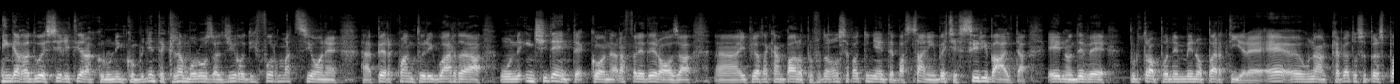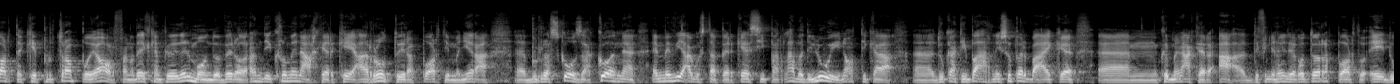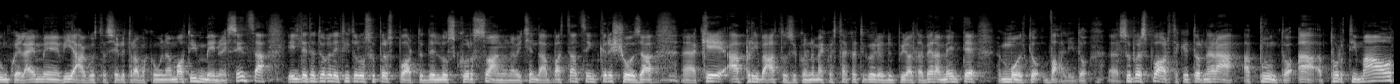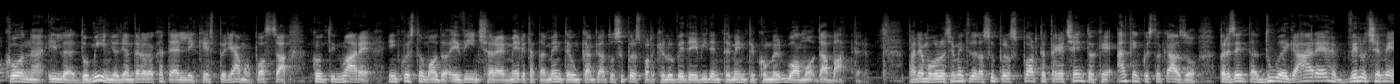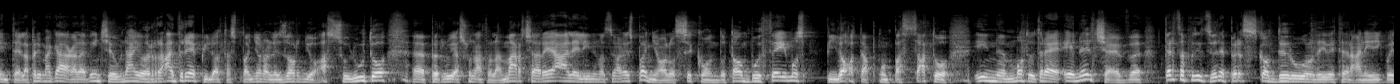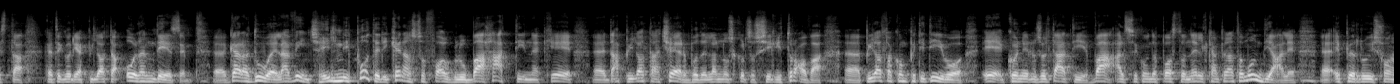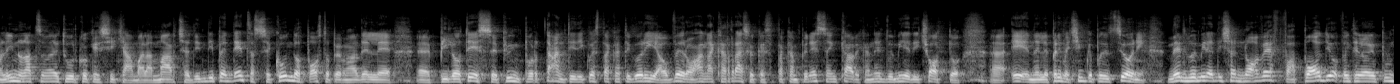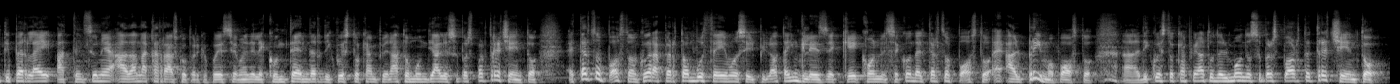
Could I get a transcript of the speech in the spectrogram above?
in gara 2 si ritira con un inconveniente clamoroso al giro di formazione eh, per quanto riguarda un incidente con Raffaele De Rosa, eh, il pilota campano per fortuna non si è fatto niente, Bassani invece si ribalta e non deve purtroppo nemmeno partire. È un campionato supersport che purtroppo è orfano del campione del mondo, ovvero Randy Krumenacher che ha rotto i rapporti in maniera eh, burrascosa con MV Agusta perché si parlava di lui in ottica eh, Ducati Barney Superbike. Ehm, Krumenacher ha definitivamente rotto il rapporto e dunque la MV Agusta si ritrova con una moto in in meno e senza il detenitore del titolo Supersport dello scorso anno, una vicenda abbastanza incresciosa eh, che ha privato secondo me questa categoria di un pilota veramente molto valido. Eh, Supersport che tornerà appunto a Portimao con il dominio di Andrea Locatelli che speriamo possa continuare in questo modo e vincere meritatamente un campionato Supersport che lo vede evidentemente come l'uomo da battere. Parliamo velocemente della Supersport 300 che anche in questo caso presenta due gare, velocemente la prima gara la vince Unaio Radre, pilota spagnolo all'esordio assoluto, eh, per lui ha suonato la marcia reale, l'inno nazionale spagnolo, secondo Tom Amos, pilota con passato in Moto3 e nel CEV, terza posizione per Scott Deru, uno dei veterani di questa categoria pilota olandese. Eh, gara 2 la vince il nipote di Kenan Sofoglu, Bahattin, che eh, da pilota acerbo dell'anno scorso si ritrova eh, pilota competitivo e con i risultati va al secondo posto nel campionato mondiale eh, e per lui suona l'inno nazionale turco che si chiama la marcia d'indipendenza, secondo posto per una delle eh, pilotesse più importanti di questa questa categoria, ovvero Anna Carrasco che è stata campionessa in carica nel 2018 eh, e nelle prime 5 posizioni nel 2019 fa podio, 29 punti per lei, attenzione ad Anna Carrasco perché può essere una delle contender di questo campionato mondiale Supersport 300 e terzo posto ancora per Tom Boothamos, il pilota inglese che con il secondo e il terzo posto è al primo posto eh, di questo campionato del mondo Supersport 300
